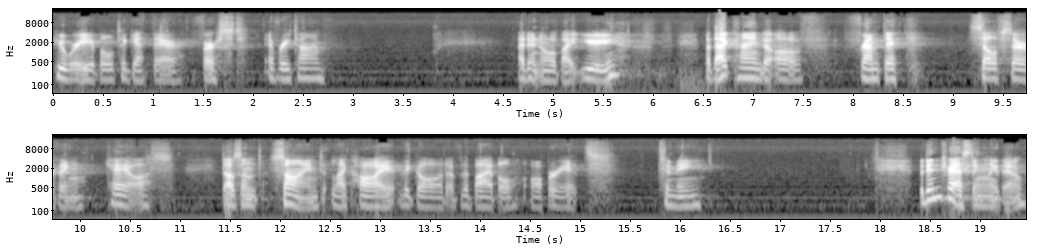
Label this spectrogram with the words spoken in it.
who were able to get there first every time. I don't know about you, but that kind of frantic, self serving chaos doesn't sound like how the God of the Bible operates to me. But interestingly, though,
